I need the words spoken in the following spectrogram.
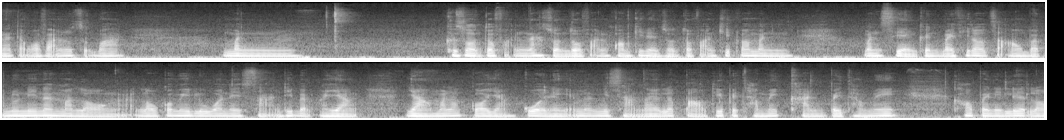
นะแต่ว่าฟ้ารู้สึกว่ามันคือส่วนตัวฝันนะส่วนตัวฝันความคิดเห็นส่วนตัวฝันคิดว่ามัน มันเสี่ยงเกินไปที่เราจะเอาแบบนู่นนี่นั่นมาลองอะ่ะเราก็ไม่รู้ว่าในสารที่แบบอะอย่างยางมะละกอยางกล้วยอะไรเงี้ยมันมีสารอะไรหรือเปล่าที่ไปทำให้คันไปทำให้เข้าไปในเลือดเรา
